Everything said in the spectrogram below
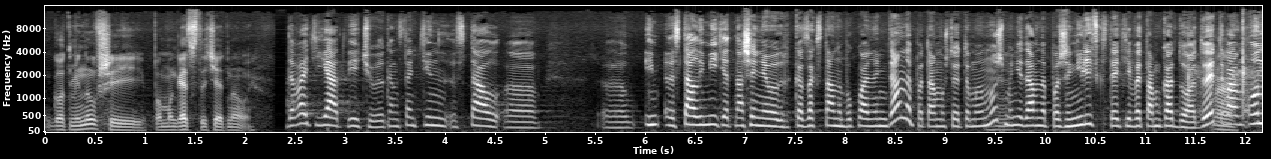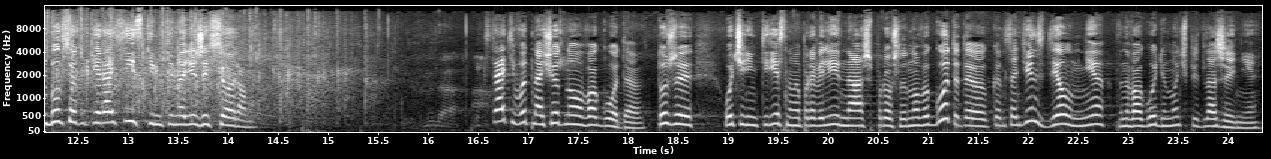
год минувший и помогать встречать новый? Давайте я отвечу. Константин стал, э, стал иметь отношение к Казахстану буквально недавно, потому что это мой муж. Мы недавно поженились, кстати, в этом году. А до этого он был все-таки российским кинорежиссером. Кстати, вот насчет Нового года. Тоже очень интересно мы провели наш прошлый Новый год. Это Константин сделал мне в новогоднюю ночь предложение.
